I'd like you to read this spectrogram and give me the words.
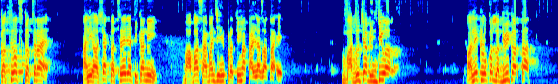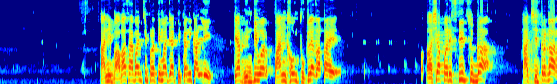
कचरच कचरा आहे. आणि अशा कचऱ्याच्या ठिकाणी बाबासाहेबांची ही प्रतिमा काढल्या जात आहे. बाजूच्या भिंतीवर. अनेक लोक लघवी करतात. आणि बाबासाहेबांची प्रतिमा ज्या ठिकाणी काढली त्या भिंतीवर पान खाऊन थुकल्या जात आहे. अशा परिस्थितीत सुद्धा हा चित्रकार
